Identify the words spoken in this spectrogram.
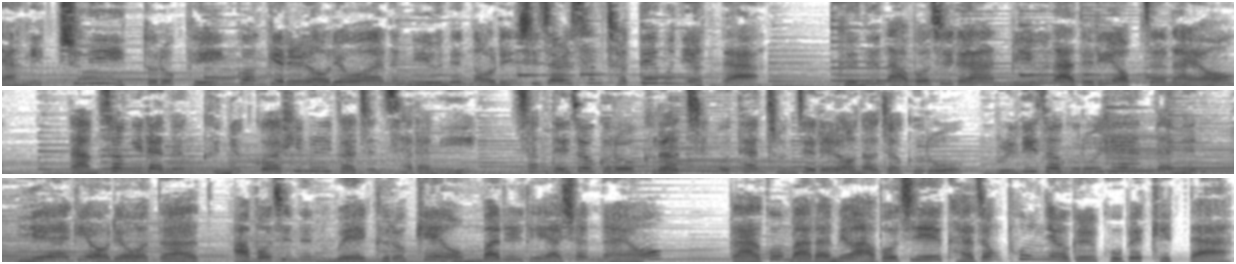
양익준이 이토록 대인관계를 어려워하는 이유는 어린 시절 상처 때문이었다. 그는 아버지가 안 미운 아들이 없잖아요. 남성이라는 근육과 힘을 가진 사람이 상대적으로 그렇지 못한 존재를 언어적으로, 물리적으로 해야 한다는 이해하기 어려웠다. 아버지는 왜 그렇게 엄마를 대하셨나요? 라고 말하며 아버지의 가정폭력을 고백했다.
